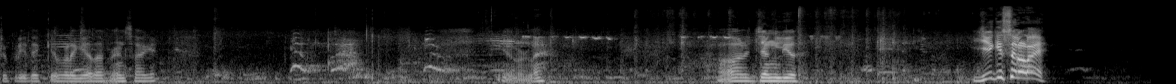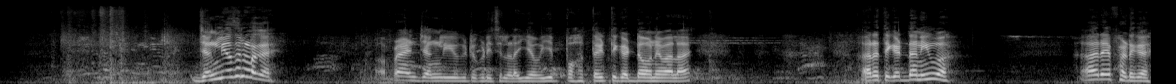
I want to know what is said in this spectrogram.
टुकड़ी देख के बढ़ गया था फ्रेंड्स आगे ये उड़ रहा है और जंगली ये किससे लड़ा है? जंगलियों से लड़ गए फ्रेंड, जंगलियों की टुकड़ी से लड़ाई है ये बहुत तेज तिगड्डा होने वाला है। अरे, तिगड्डा नहीं हुआ? अरे, फट गए।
